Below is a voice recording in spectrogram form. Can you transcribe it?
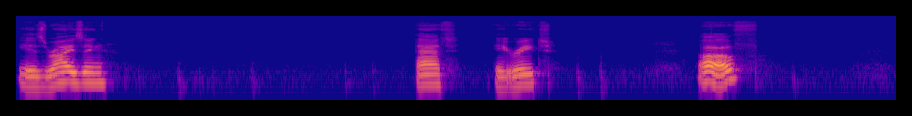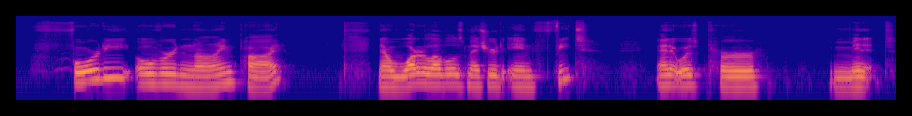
is rising at a rate of 40 over 9 pi. Now water level is measured in feet and it was per minute.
